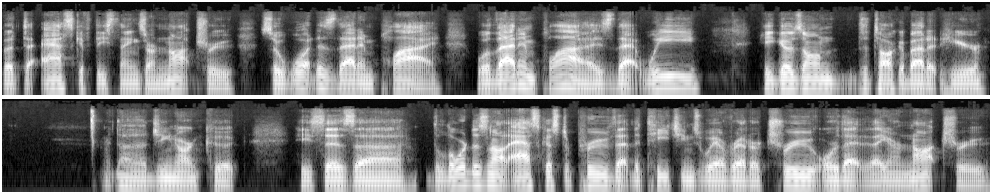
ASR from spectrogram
but to ask if these things are not true so what does that imply well that implies that we he goes on to talk about it here uh, gene r cook he says uh, the lord does not ask us to prove that the teachings we have read are true or that they are not true.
